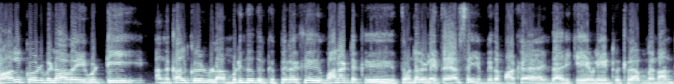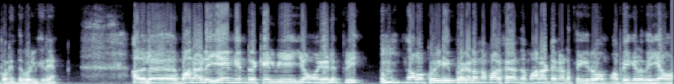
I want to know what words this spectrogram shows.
கால்கோள் விழாவை ஒட்டி அந்த கால்கோள் விழா முடிந்ததற்கு பிறகு மாநாட்டுக்கு தொண்டர்களை தயார் செய்யும் விதமாக இந்த அறிக்கையை வெளியிட்டிருக்கிறார்னு நான் புரிந்து கொள்கிறேன். அதுல மாநாடு ஏன் என்ற கேள்வியையும் எழுப்பி நாம கொள்கை பிரகடனமாக அந்த மாநாட்டை நடத்துகிறோம் அப்படிங்கிறதையும்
